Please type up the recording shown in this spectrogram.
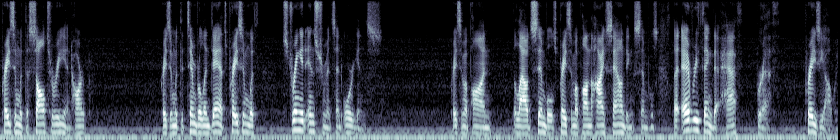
Praise him with the psaltery and harp. Praise him with the timbrel and dance. Praise him with stringed instruments and organs. Praise him upon the loud cymbals, praise him upon the high sounding cymbals. Let everything that hath breath praise Yahweh.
